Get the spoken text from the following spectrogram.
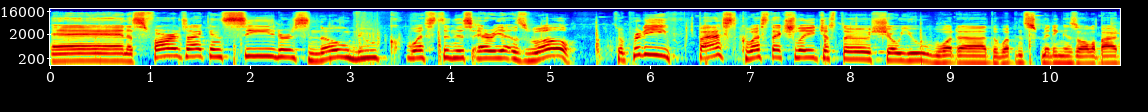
And as far as I can see, there's no new quest in this area as well. So pretty fast quest actually, just to show you what uh, the weaponsmithing is all about.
